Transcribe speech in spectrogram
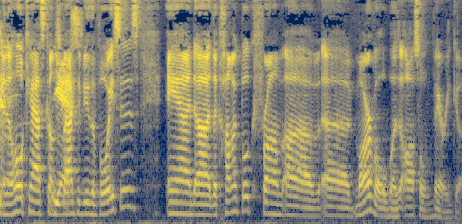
and the whole cast comes Yes. back to do the voices. And uh, the comic book from uh, uh, Marvel was also very good.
